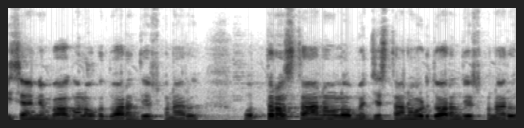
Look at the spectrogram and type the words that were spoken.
ఈశాన్యం భాగంలో ఒక ద్వారం తీసుకున్నారు. ఉత్తర స్థానంలో మధ్య స్థానం ఒకటి ద్వారం తీసుకున్నారు.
